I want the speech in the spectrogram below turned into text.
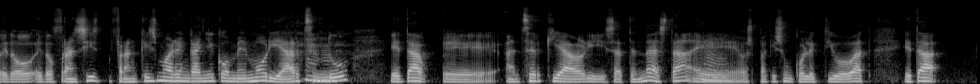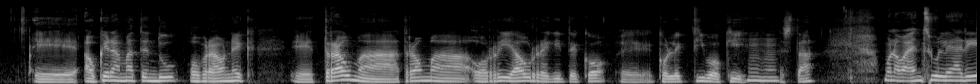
edo, edo frankismoaren gaineko memoria hartzen du, eta e, antzerkia hori izaten da, ez da? E, ospakizun kolektibo bat. Eta e, aukera ematen du obra honek, e, trauma, trauma horri aurre egiteko e, kolektiboki, mm -hmm. ezta? Bueno, ba, entzuleari,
